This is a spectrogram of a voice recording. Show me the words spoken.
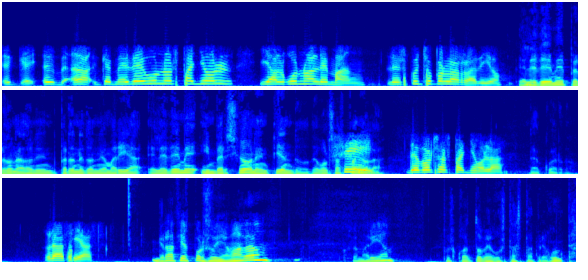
eh, que, eh, ah, que me dé uno español y alguno alemán. Le escucho por la radio. El EDM, perdona, perdone, doña María, el EDM inversión, entiendo, de Bolsa Española. de Bolsa Española. De acuerdo. Gracias. Gracias por su llamada, José María. Pues cuánto me gusta esta pregunta.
